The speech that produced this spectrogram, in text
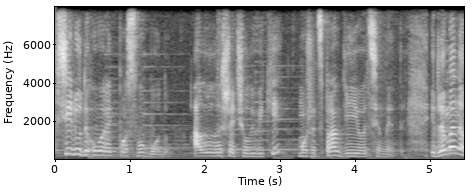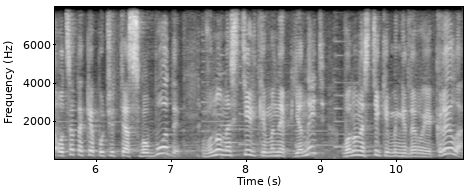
всі люди говорять про свободу. Але лише чоловіки можуть справді її оцінити. І для мене оце таке почуття свободи, воно настільки мене п'янить, воно настільки мені дарує крила,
